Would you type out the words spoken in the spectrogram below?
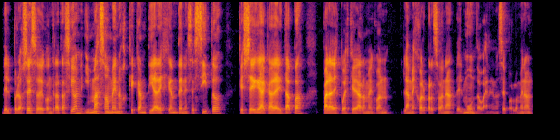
del proceso de contratación y más o menos qué cantidad de gente necesito que llegue a cada etapa para después quedarme con la mejor persona del mundo. Bueno, no sé, por lo menos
